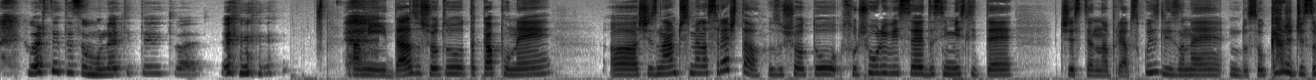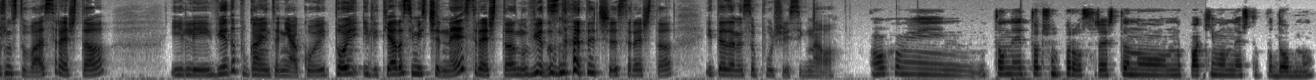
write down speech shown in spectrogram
Хващайте самолетите и това е. Ами да, защото така поне а, ще знаем, че сме на среща. Защото случвало ли ви се да си мислите, че сте на приятелско излизане, но да се окаже, че всъщност това е среща, или вие да поканите някой, той или тя да си мисли, че не е среща, но вие да знаете, че е среща и те да не са получили сигнала. Ох, ами, то не е точно първа среща, но, но пак имам нещо подобно.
